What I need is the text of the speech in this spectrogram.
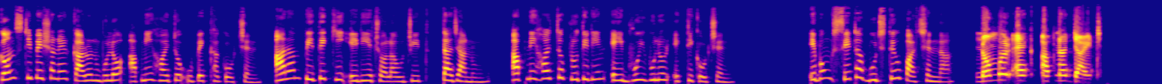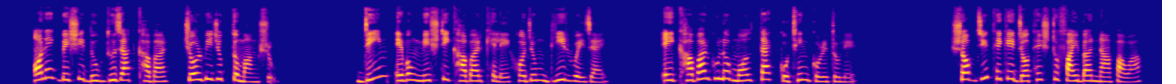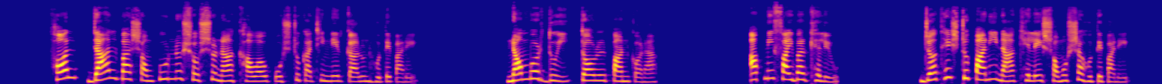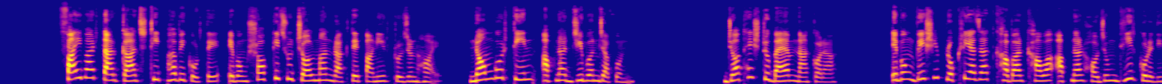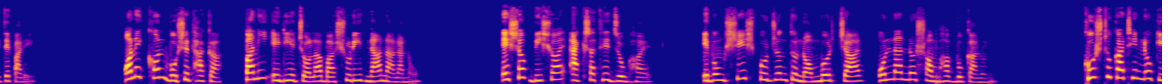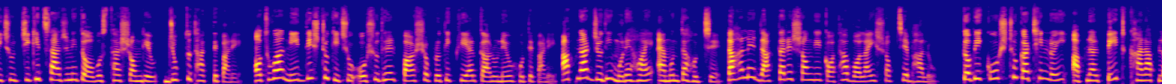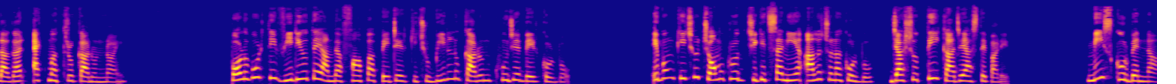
কনস্টিপেশনের কারণগুলো আপনি হয়তো উপেক্ষা করছেন। আরাম পেতে কি এড়িয়ে চলা উচিত তা জানুন। আপনি হয়তো প্রতিদিন এই ভুইগুলোর একটি করছেন। এবং সেটা বুঝতেও পারছেন না। নম্বর এক আপনার ডায়েট অনেক বেশি দুগ্ধজাত খাবার চর্বিযুক্ত মাংস। ডিম এবং মিষ্টি খাবার খেলে হজম ধীর হয়ে যায়। এই খাবারগুলো মলত্যাগ কঠিন করে তোলে। সবজি থেকে যথেষ্ট ফাইবার না পাওয়া। ফল, ডাল বা সম্পূর্ণ শস্য না খাওয়াও কোষ্ঠকাঠিন্যের কারণ হতে পারে। নম্বর দুই, তরল পান করা। আপনি ফাইবার খেলেও যথেষ্ট পানি না খেলে সমস্যা হতে পারে। ফাইবার তার কাজ ঠিকভাবে করতে এবং সবকিছু চলমান রাখতে পানির প্রয়োজন হয়। নম্বর তিন, আপনার জীবনযাপন। যথেষ্ট ব্যায়াম না করা। এবং বেশি প্রক্রিয়াজাত খাবার খাওয়া আপনার হজম ধীর করে দিতে পারে। অনেকক্ষণ বসে থাকা, পানি এড়িয়ে চলা বা শরীর না নাড়ানো। এসব বিষয় একসাথে যোগ হয় এবং শেষ পর্যন্ত নম্বর চার অন্যান্য সম্ভাব্য কারণ। কোষ্ঠকাঠিন্য কিছু চিকিৎসাজনিত অবস্থার সঙ্গেও যুক্ত থাকতে পারে, অথবা নির্দিষ্ট কিছু ওষুধের পার্শ্ব প্রতিক্রিয়ার কারণেও হতে পারে। আপনার যদি মনে হয় এমনটা হচ্ছে, তাহলে ডাক্তারের সঙ্গে কথা বলাই সবচেয়ে ভালো। তবে কোষ্ঠকাঠিন্যই আপনার পেট খারাপ লাগার একমাত্র কারণ নয়। পরবর্তী ভিডিওতে আমরা ফাঁপা পেটের কিছু বিরল কারণ খুঁজে বের করব এবং কিছু চমকপ্রদ চিকিৎসা নিয়ে আলোচনা করব। যা সত্যিই কাজে আসতে পারে। মিস করবেন না।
